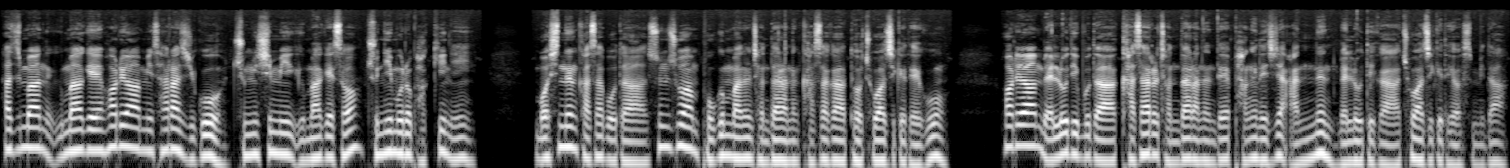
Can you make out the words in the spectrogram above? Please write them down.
하지만 음악의 화려함이 사라지고 중심이 음악에서 주님으로 바뀌니 멋있는 가사보다 순수한 복음만을 전달하는 가사가 더 좋아지게 되고 화려한 멜로디보다 가사를 전달하는데 방해되지 않는 멜로디가 좋아지게 되었습니다.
